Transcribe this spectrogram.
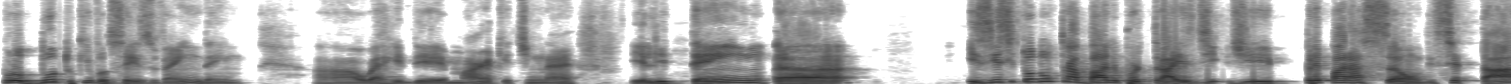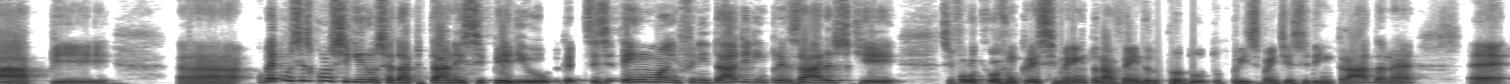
produto que vocês vendem, o RD Marketing, né? Ele tem uh, existe todo um trabalho por trás de, de preparação, de setup. Uh, como é que vocês conseguiram se adaptar nesse período? Você tem uma infinidade de empresários que você falou que houve um crescimento na venda do produto, principalmente esse de entrada, né? É,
